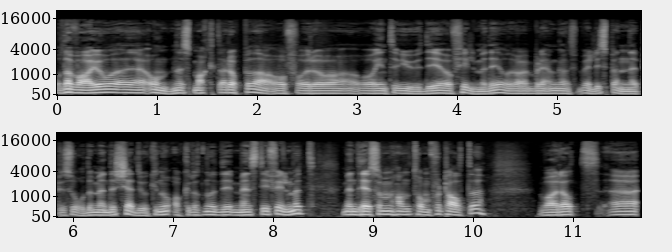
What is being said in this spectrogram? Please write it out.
Og da var jo eh, åndenes makt der oppe, da, og for å, å intervjue de og filme de, og det ble en ganske, veldig spennende episode. Men det skjedde jo ikke noe akkurat når de, mens de filmet. Men det som han Tom fortalte, var at eh,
